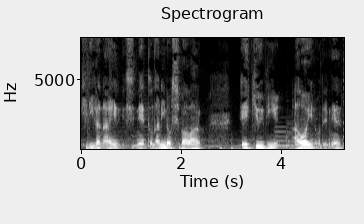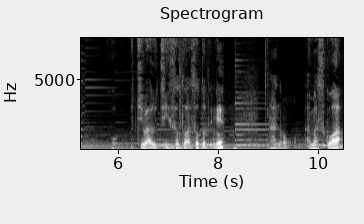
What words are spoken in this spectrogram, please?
キリがないしね、隣の芝は永久に青いのでね、うちはうち、外は外でね、あの、アマスコは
